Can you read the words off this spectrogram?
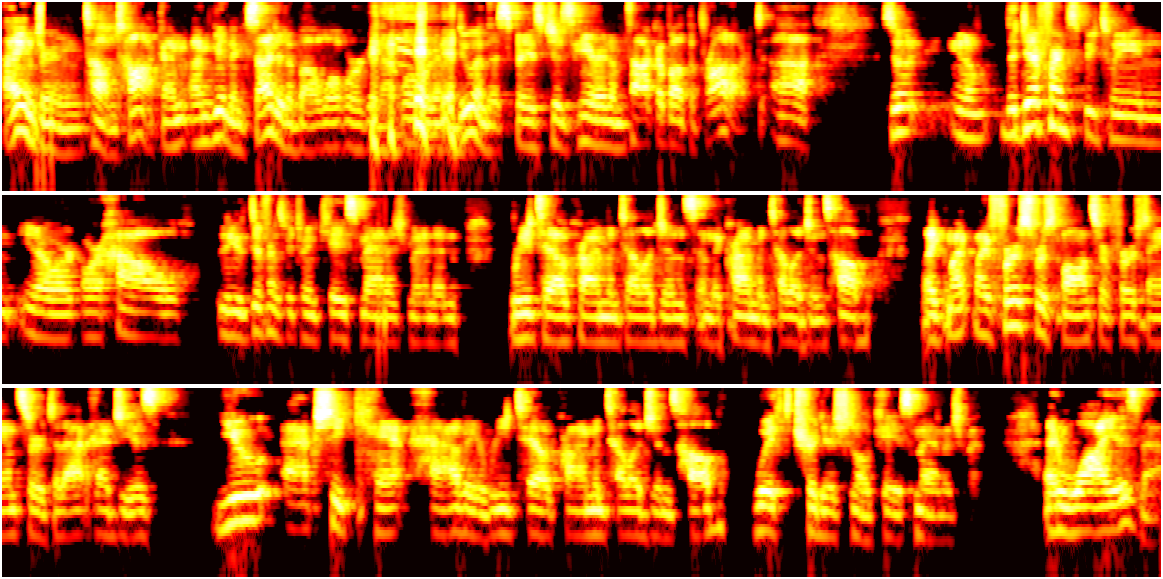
I enjoy hearing Tom talk. I'm I'm getting excited about what we're gonna what we're gonna do in this space. Just hearing him talk about the product. Uh, so you know the difference between you know or, or how the difference between case management and retail crime intelligence and the crime intelligence hub. Like my, my first response or first answer to that, Hedgie, is you actually can't have a retail crime intelligence hub with traditional case management. And why is that?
